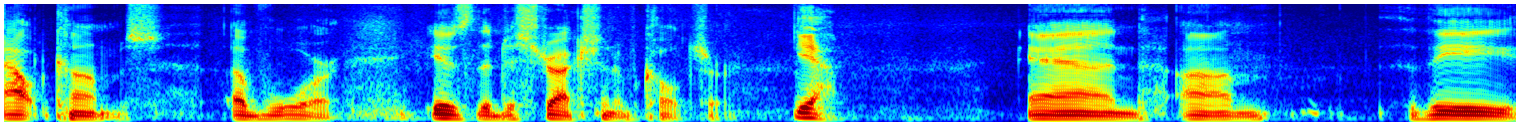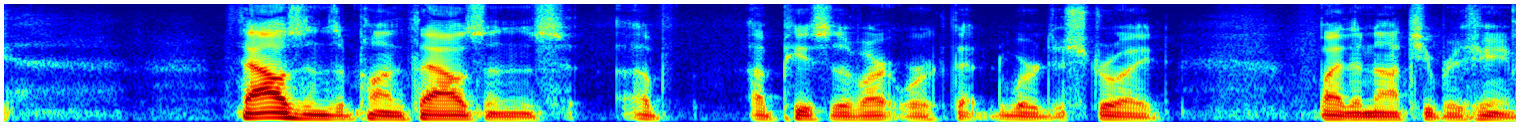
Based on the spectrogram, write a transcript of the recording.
outcomes of war is the destruction of culture. Yeah. And um, the thousands upon thousands of, of pieces of artwork that were destroyed by the Nazi regime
